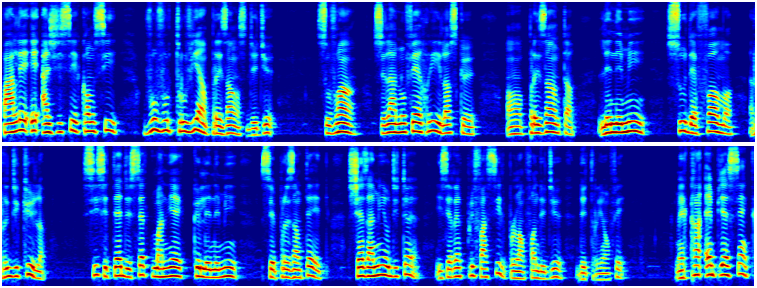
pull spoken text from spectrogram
Parlez et agissez comme si vous vous trouviez en présence de Dieu. Souvent, cela nous fait rire lorsque on présente l'ennemi sous des formes ridicules. Si c'était de cette manière que l'ennemi se présentait, chers amis auditeurs, il serait plus facile pour l'enfant de Dieu de triompher. Mais quand 1 Pierre 5,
